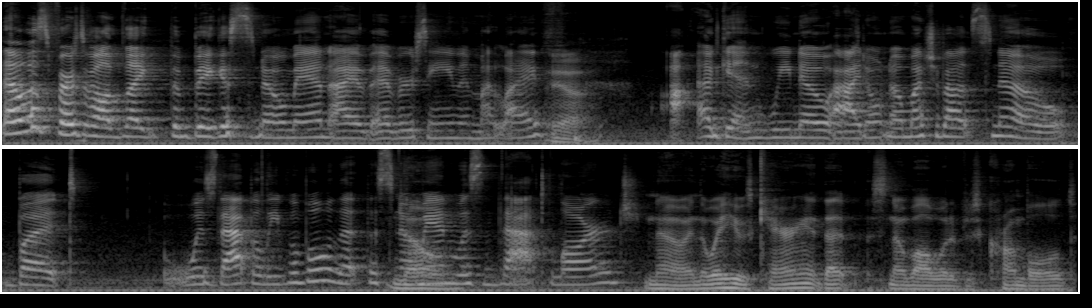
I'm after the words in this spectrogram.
That was, first of all, like the biggest snowman I have ever seen in my life. Yeah. again, we know I don't know much about snow, but was that believable that the snowman No. was that large? No, and the way he was carrying it, that snowball would have just crumbled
